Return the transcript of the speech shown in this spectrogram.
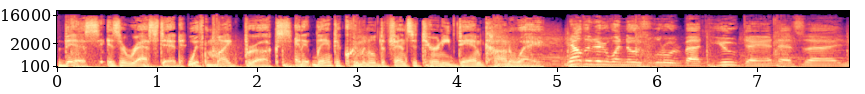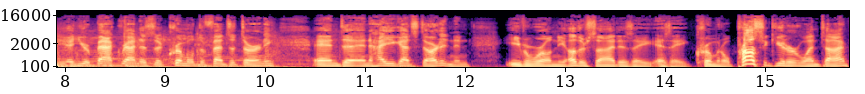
This is Arrested with Mike Brooks and Atlanta criminal defense attorney Dan Conaway. Now that everyone knows a little bit about you, Dan, as uh, and your background as a criminal defense attorney, and uh, and how you got started, and even we're on the other side as a as a criminal prosecutor at one time.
